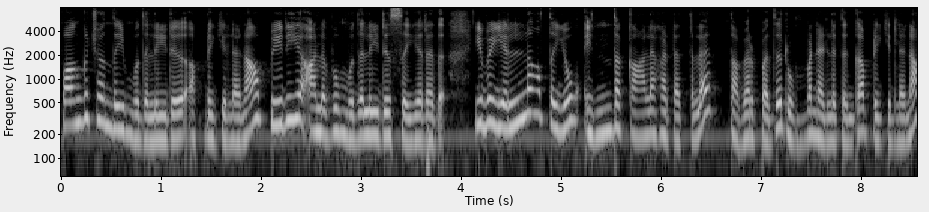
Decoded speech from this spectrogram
பங்குச்சந்தை முதலீடு அப்படி இல்லைன்னா பெரிய அளவு முதலீடு செய்கிறது இவை எல்லாத்தையும் இந்த காலகட்டத்தில் தவிர்ப்பது ரொம்ப நல்லதுங்க. அப்படி இல்லைன்னா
